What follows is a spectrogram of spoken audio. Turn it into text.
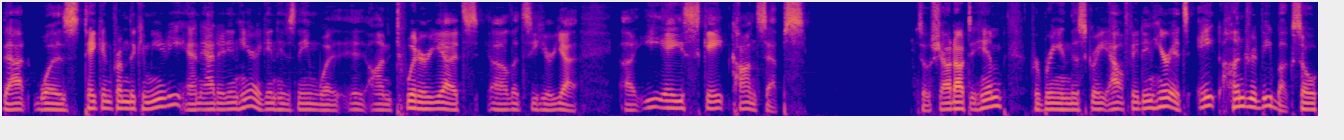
that was taken from the community and added in here. Again, his name was uh, on Twitter. Yeah, it's uh, let's see here. Yeah, uh, EA Skate Concepts. So shout out to him for bringing this great outfit in here. It's 800 V bucks, so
